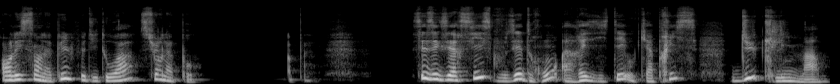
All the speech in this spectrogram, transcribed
en laissant la pulpe du doigt sur la peau. Ces exercices vous aideront à résister aux caprices du climat.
